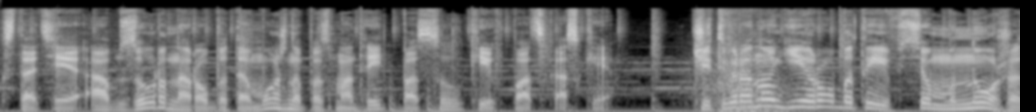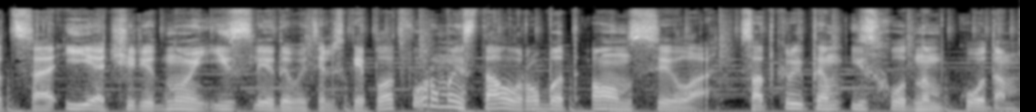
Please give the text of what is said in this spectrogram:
Кстати, обзор на робота можно посмотреть по ссылке в подсказке. Четвероногие роботы все множатся, и очередной исследовательской платформой стал робот OnSilla с открытым исходным кодом.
